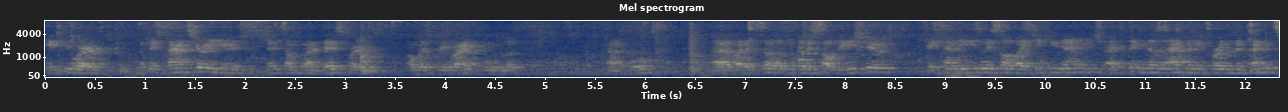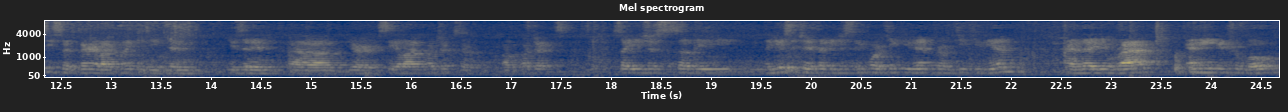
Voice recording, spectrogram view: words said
If you were a bit fancier, you did something like this, where it's always rewrite and would look kind of cool. Uh, but it still doesn't really solve the issue. It can be easily solved by TQDM, which I think doesn't have any further dependencies, so it's very likely because you can use it in uh, your CLI projects or other projects. So you just so the the usage is that you just import TQDM from TQDM, and then you wrap any interval,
